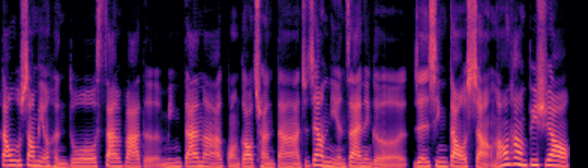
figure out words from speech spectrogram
道路上面有很多散发的名单啊、广告传单啊，就这样粘在那个人行道上，然后他们必须要。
